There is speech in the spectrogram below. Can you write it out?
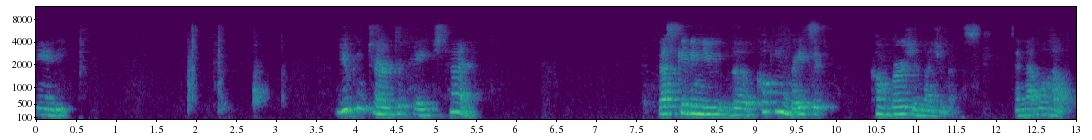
handy, you can turn to page 10. That's giving you the cooking basic conversion measurements, and that will help.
